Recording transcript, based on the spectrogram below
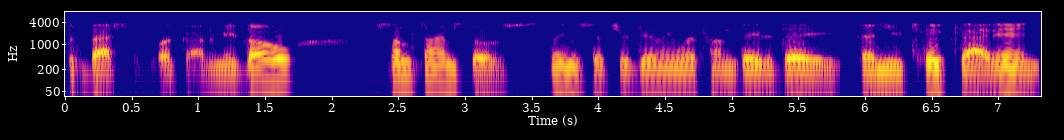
the best work out of me. Though sometimes those things that you're dealing with on day to day and you take that in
